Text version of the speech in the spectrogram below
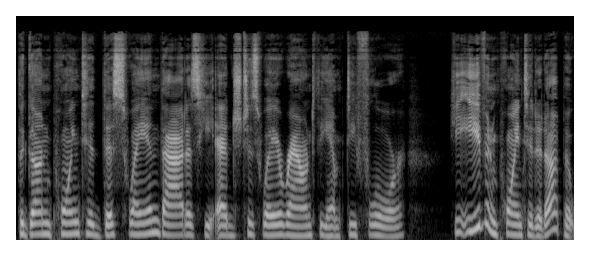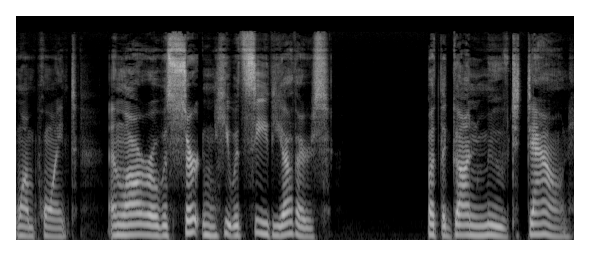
The gun pointed this way and that as he edged his way around the empty floor. He even pointed it up at one point, and Lara was certain he would see the others. But the gun moved down,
